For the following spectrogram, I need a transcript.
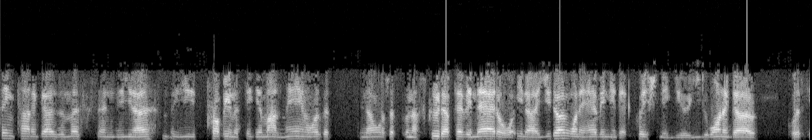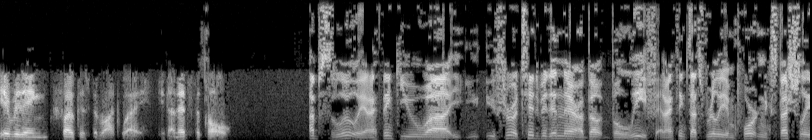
thing kind of goes amiss, and you know, you're probably going to think in your mind, man, was it, you know, was it when I screwed up having that, or you know, you don't want to have any of that questioning. You you want to go with everything focused the right way. You know, that's the goal. Absolutely, and I think you, uh, you you threw a tidbit in there about belief, and I think that's really important, especially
